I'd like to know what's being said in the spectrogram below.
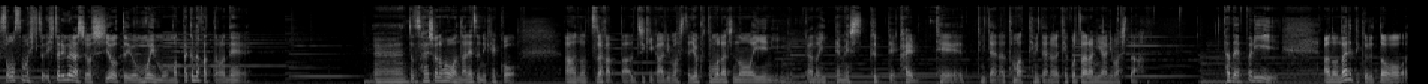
そもそも一人暮らしをしようという思いも全くなかったのでうんちょっと最初の方は慣れずに結構あの辛かった時期がありましたよく友達の家にあの行って飯食って帰ってみたいな泊まってみたいなのが結構ざらにありました。ただやっぱりあの慣れてくると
